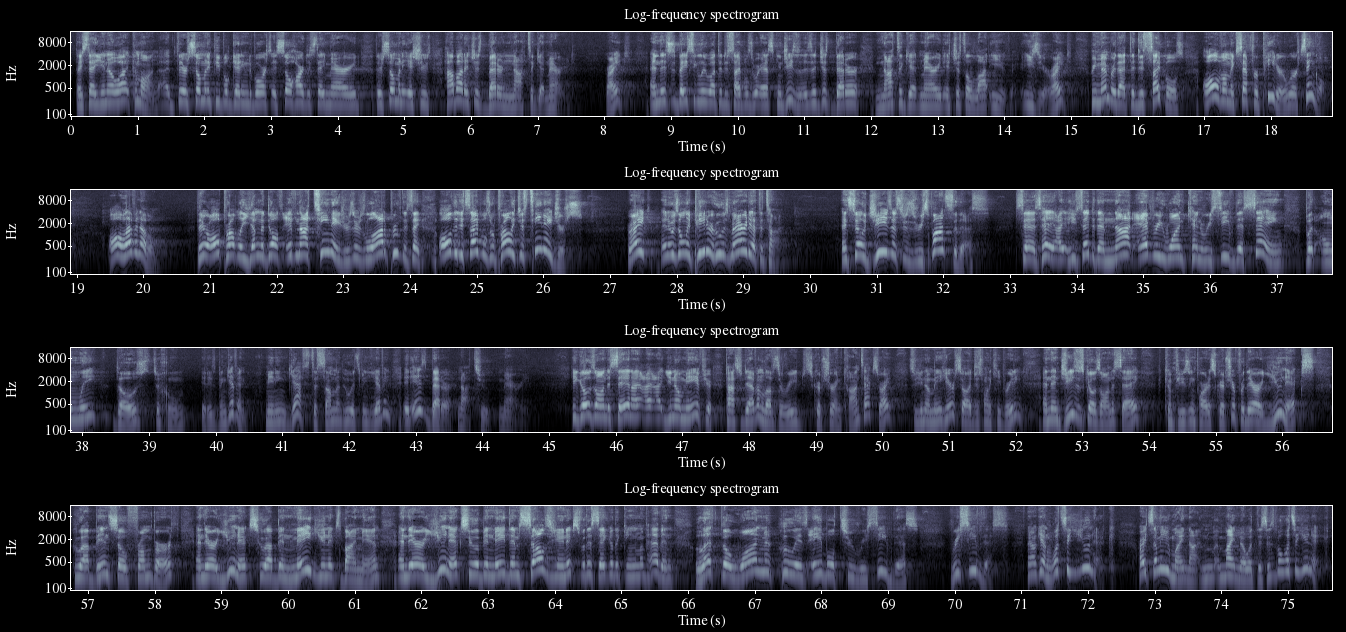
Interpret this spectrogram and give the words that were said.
They say, you know what? Come on. Uh, there's so many people getting divorced. It's so hard to stay married. There's so many issues. How about it's just better not to get married? Right? And this is basically what the disciples were asking Jesus. Is it just better not to get married? It's just a lot e- easier, right? Remember that the disciples, all of them except for Peter, were single. All 11 of them. They're all probably young adults, if not teenagers. There's a lot of proof that say all the disciples were probably just teenagers, right? And it was only Peter who was married at the time. And so Jesus' response to this says, Hey, I, he said to them, Not everyone can receive this saying, but only those to whom it has been given. Meaning, yes, to someone who it's been given, it is better not to marry. He goes on to say, and I, I, you know me, if you're Pastor Devin loves to read scripture in context, right? So you know me here, so I just want to keep reading. And then Jesus goes on to say, confusing part of scripture, for there are eunuchs who have been so from birth, and there are eunuchs who have been made eunuchs by man, and there are eunuchs who have been made themselves eunuchs for the sake of the kingdom of heaven. Let the one who is able to receive this receive this. Now, again, what's a eunuch? Right? Some of you might not might know what this is, but what's a eunuch?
